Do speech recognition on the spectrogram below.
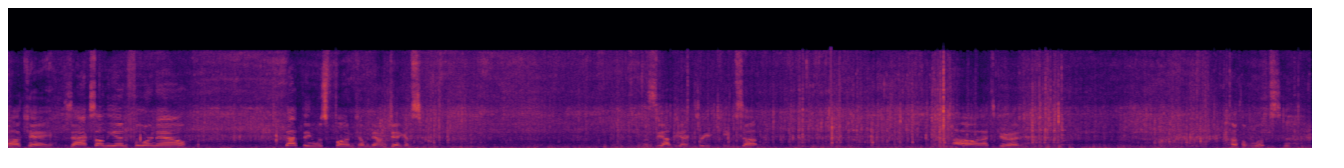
Okay, Zach's on the N4 now. That thing was fun coming down Jacobs. Let's see how the N3 keeps up. Oh, that's good. Whoops.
